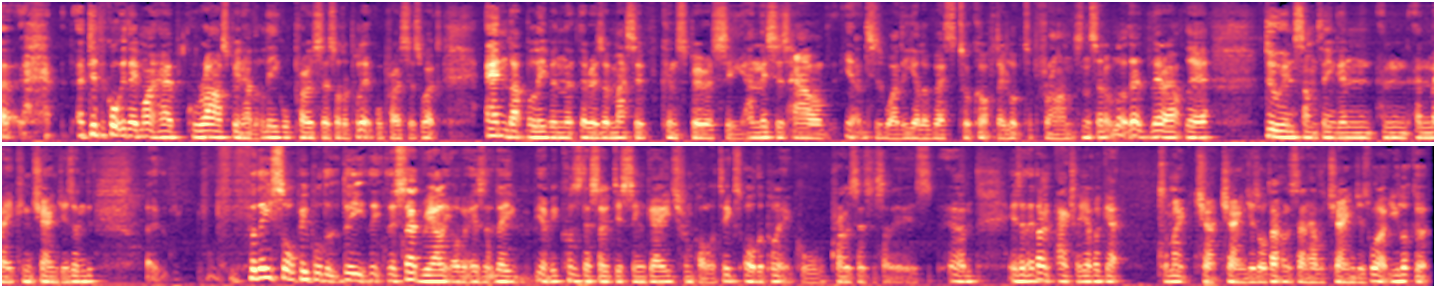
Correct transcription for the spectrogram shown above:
uh, a difficulty they might have grasping how the legal process or the political process works end up believing that there is a massive conspiracy. And this is how you know this is why the yellow vests took off. They looked at france and said oh look they're, they're out there doing something and, and, and making changes. And uh, for these sort of people, the, the, the, sad reality of it is that they, you know, because they're so disengaged from politics or the political process as it is, um, is that they don't actually ever get to make ch- changes or don't understand how the changes work. You look at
